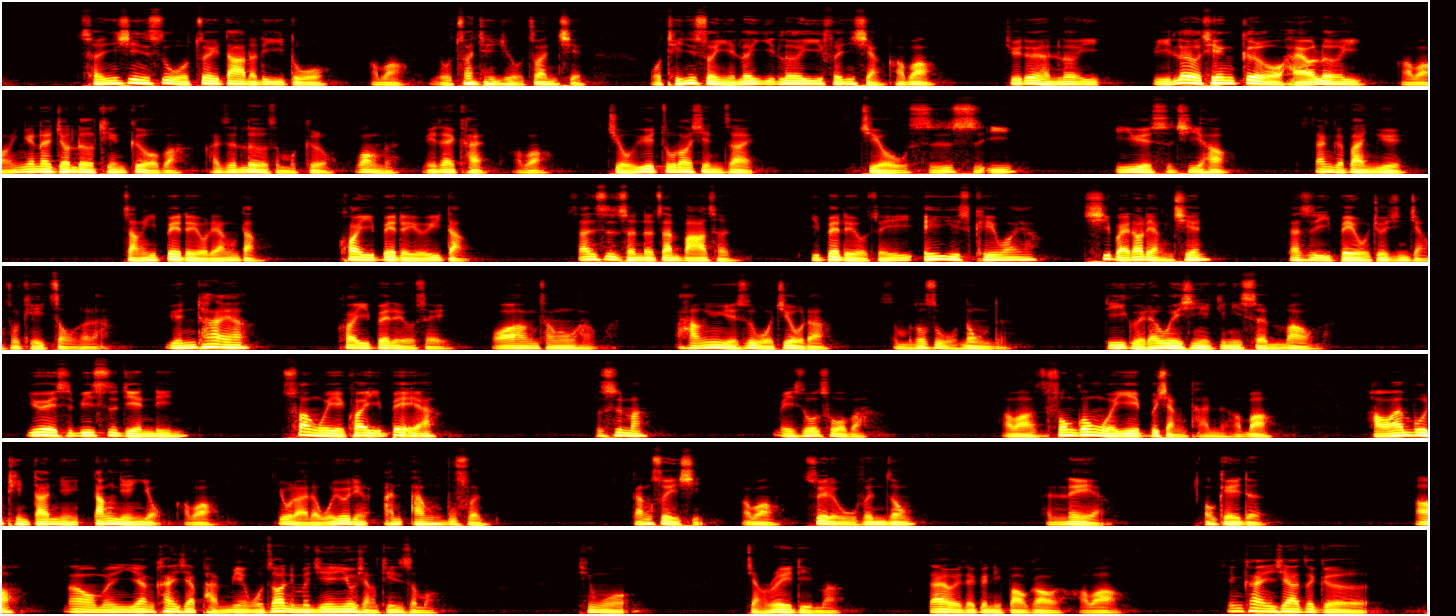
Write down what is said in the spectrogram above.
诚信是我最大的利多，好不好？有赚钱就有赚钱，我停损也乐意乐意分享，好不好？绝对很乐意，比乐天 girl 还要乐意，好不好？应该那叫乐天 girl 吧，还是乐什么 girl？忘了，没在看，好不好？九月做到现在，九十十一，一月十七号。三个半月，涨一倍的有两档，快一倍的有一档，三四成的占八成，一倍的有谁？A S K Y 啊，七百到两千，但是一倍我就已经讲说可以走了啦。元泰啊，快一倍的有谁？华航、长隆航嘛，航运也是我救的，什么都是我弄的。低轨道卫星也给你申报嘛，U S B 四点零，创维也快一倍啊，不是吗？没说错吧？好不好？丰功伟业不想谈了，好不好？好汉不提当年当年勇，好不好？又来了，我有点安安不分。刚睡醒，好不好？睡了五分钟，很累啊。OK 的，好，那我们一样看一下盘面。我知道你们今天又想听什么，听我讲瑞鼎嘛？待会再跟你报告，好不好？先看一下这个，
